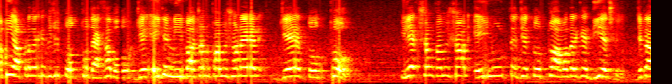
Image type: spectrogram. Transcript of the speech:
আমি আপনাদেরকে কিছু তথ্য দেখাবো যে এই যে নির্বাচন কমিশনের যে তথ্য, ইলেকশন কমিশন এই মুহূর্তে যে তথ্য আমাদেরকে দিয়েছে, যেটা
